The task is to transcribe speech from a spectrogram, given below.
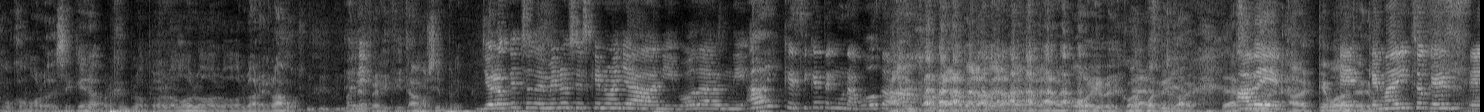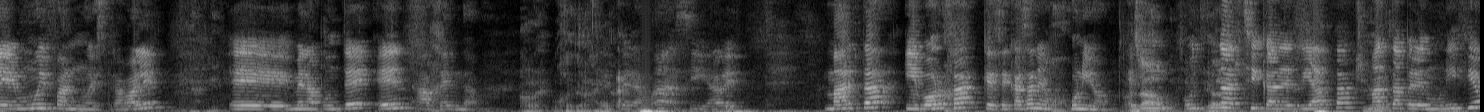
como, como lo de Sequera, por ejemplo, pero luego lo, lo, lo arreglamos y Oye. le felicitamos siempre. Yo lo que echo de menos es que no haya ni bodas ni. ¡Ay, que sí que tengo una boda! Ay, a ver, a ver, a ver, a ver, a ver, a ver. A ver. A ver, ver, ¿qué boda eh, que me ha dicho que es eh, muy fan nuestra, ¿vale? Eh, me la apunté en agenda. A ver, búscate la gente. Espera, ah, sí, a ver. Marta y Borja que se casan en junio. Es un- pues una chica de Riaza, Sí. Marta Pérez Municio,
